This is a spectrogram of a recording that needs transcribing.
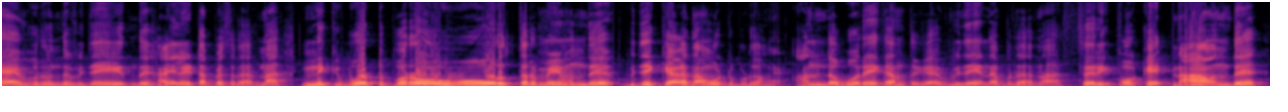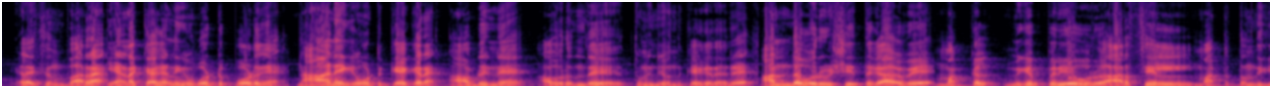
ஏன் இவர் வந்து விஜய் வந்து ஹைலைட்டாக பேசுறாருன்னா இன்னைக்கு ஓட்டு போடுற ஒவ்வொருத்தருமே வந்து விஜய்க்காக தான் ஓட்டு போடுவாங்க அந்த ஒரே காரணத்துக்கு விஜய் என்ன பண்ணுறாருன்னா சரி ஓகே நான் வந்து எலெக்ஷன் வரேன். எனக்காக நீங்க ஓட்டு போடுங்க. நானே ஓட்டு கேட்கறேன் அப்படின்னு அவர் வந்து துணிஞ்சு வந்து கேட்கிறாரு. அந்த ஒரு விஷயத்துக்காகவே மக்கள் மிகப்பெரிய ஒரு அரசியல் மாற்றத்தை வந்து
